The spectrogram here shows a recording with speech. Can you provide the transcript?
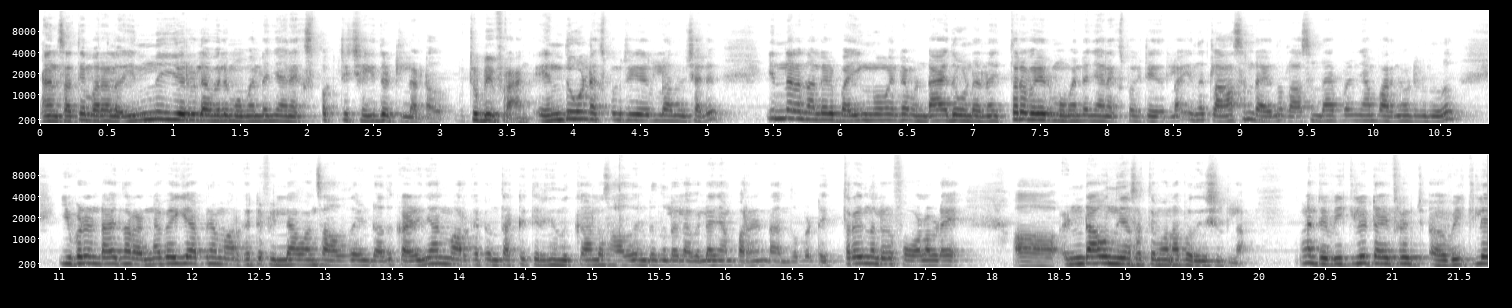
ഞാൻ സത്യം പറയാലോ ഇന്ന് ഈ ഒരു ലെവൽ മൊമെന്റ് ഞാൻ എക്സ്പെക്ട് ചെയ്തിട്ടില്ല കേട്ടോ ടു ബി ഫ്രാങ്ക് എന്തുകൊണ്ട് എക്സ്പെക്ട് ചെയ്തിട്ടില്ല എന്ന് വെച്ചാൽ ഇന്നലെ നല്ലൊരു ബൈങ് മൊമെന്റം ഉണ്ടായതുകൊണ്ട് തന്നെ ഇത്ര വലിയൊരു മൊമെന്റം ഞാൻ എക്സ്പെക്ട് ചെയ്തിട്ടില്ല. ഇന്ന് ക്ലാസ് ഉണ്ടായിരുന്നു. ക്ലാസ് ഉണ്ടായപ്പോൾ ഞാൻ പറഞ്ഞുകൊണ്ടിരുന്നത് ഇവിടെ ഉണ്ടായിരുന്ന റണ്ണവേ ഗ്യാപ്പിനെ മാർക്കറ്റ് ഫിൽ ആവാൻ സാധ്യതയുണ്ട്. അത് കഴിഞ്ഞാൽ മാർക്കറ്റ് തട്ടിത്തിരിഞ്ഞ് നിൽക്കാനുള്ള സാധ്യത ഉണ്ടെന്നുള്ള ലെവലാണ് ഞാൻ പറഞ്ഞിട്ടുണ്ടായിരുന്നു ബട്ട് ഇത്രയും നല്ലൊരു ഫോൾ അവിടെ ഉണ്ടാവും എന്ന് ഞാൻ സത്യം പറഞ്ഞാൽ പ്രതീക്ഷിച്ചിട്ടില്ല. അങ്ങനെ വീക്കിലി ടൈം ഫ്രെയിം വീക്കിലി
